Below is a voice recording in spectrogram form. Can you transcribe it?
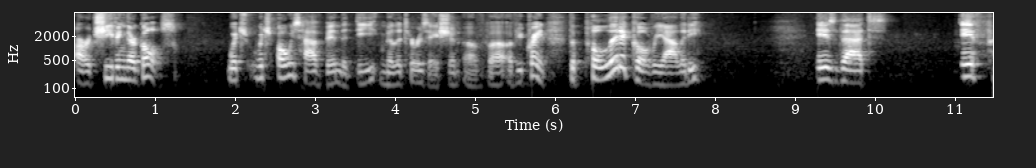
are achieving their goals which which always have been the demilitarization of uh, of Ukraine. The political reality is that if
